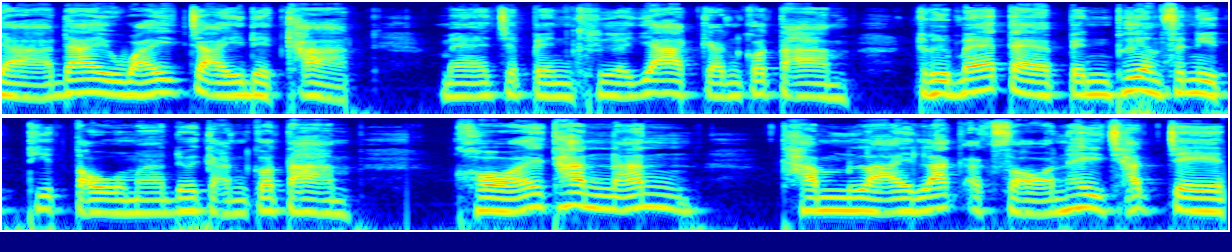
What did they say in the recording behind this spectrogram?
อย่าได้ไว้ใจเด็ดขาด แม้จะเป็นเครือญาติกันก็ตาม หรือแม้แต่เป็นเพื่อนสนิทที่โตมาด้วยกันก็ตาม ขอให้ท่านนั้นทำลายลักษณ์อักษรให้ชัดเจน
